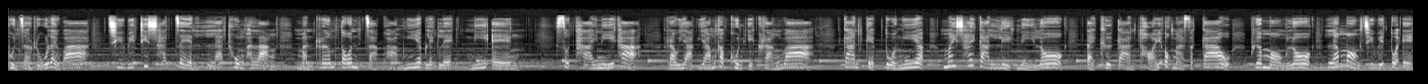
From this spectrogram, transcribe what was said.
คุณจะรู้เลยว่า ชีวิตที่ชัดเจนและทุงพลัง มันเริ่มต้นจากความเงียบเล็ก ๆ นี่เอง สุดท้ายนี้ค่ะ เราอยากย้ำกับคุณอีกครั้งว่า การเก็บตัวเงียบไม่ใช่การหลีกหนีโลก แต่คือการถอยออกมาสักก้าวเพื่อมองโลกและมองชีวิตตัวเอง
